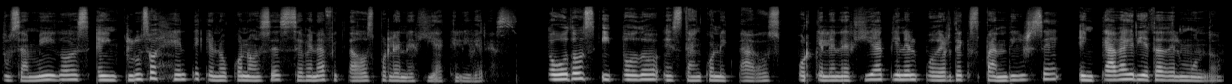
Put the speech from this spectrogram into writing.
tus amigos e incluso gente que no conoces se ven afectados por la energía que liberas. Todos y todo están conectados porque la energía tiene el poder de expandirse en cada grieta del mundo.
